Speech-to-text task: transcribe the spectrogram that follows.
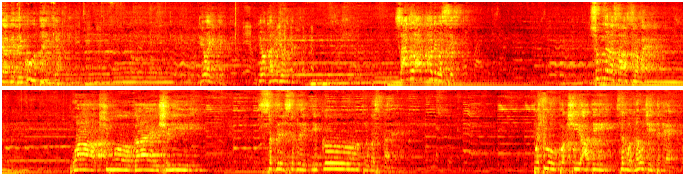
आगे आगे देखो होता है क्या ठेवा इकडे ठेवा खाली ठेवा साधू आतमध्ये बसले. सुंदर असा आश्रम आहे. वाघ शिंह गाय शेळी सगळे सगळे एकत्र बसणार आहे. पशु पक्षी आदी सर्व नवचैतन्य आहे.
